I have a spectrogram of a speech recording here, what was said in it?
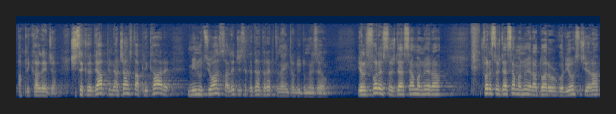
aplica legea. Și se credea prin această aplicare minuțioasă a legii, se credea drept înaintea lui Dumnezeu. El, fără să-și dea seama, nu era, fără să-și dea seama, nu era doar orgolios, ci era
